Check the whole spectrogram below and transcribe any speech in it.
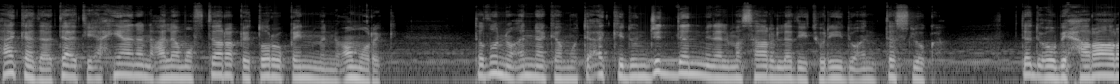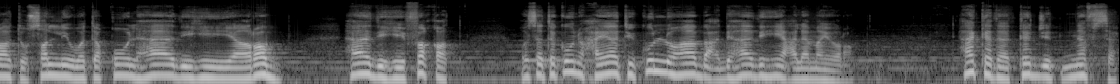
هكذا تأتي أحيانا على مفترق طرق من عمرك. تظن أنك متأكد جدا من المسار الذي تريد أن تسلكه. تدعو بحرارة تصلي وتقول هذه يا رب هذه فقط وستكون حياتي كلها بعد هذه على ما يرام. هكذا تجد نفسك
